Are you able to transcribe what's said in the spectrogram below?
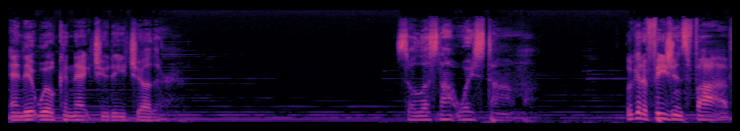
And it will connect you to each other. So let's not waste time. Look at Ephesians 5.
